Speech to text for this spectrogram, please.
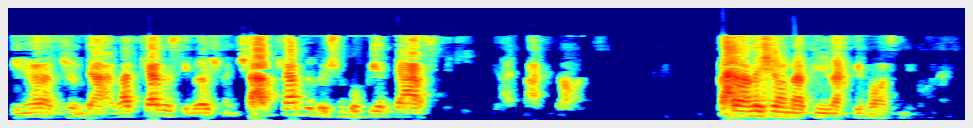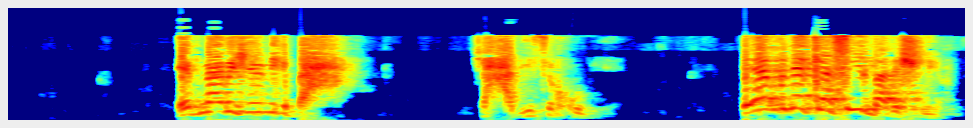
اینا ازشون دعوت کرد استیبلاشون چپ کرد و بهشون گفت بیا درس بگید در بغداد فرانشون متنی وقتی باز می‌کنه. ابن شیبه میگه به چه حدیث خوبیه. ابن کثیر بدش میاد.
